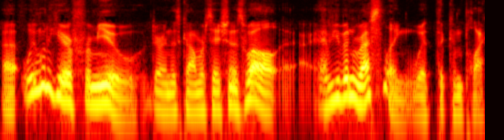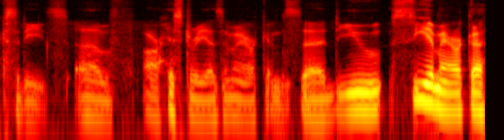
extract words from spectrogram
Uh, we want to hear from you during this conversation as well. Have you been wrestling with the complexities of our history as Americans? Uh, do you see America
